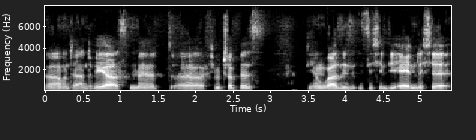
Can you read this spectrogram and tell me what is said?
äh, und der Andreas mit äh, FutureBiz. Die haben quasi sich in die ähnliche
